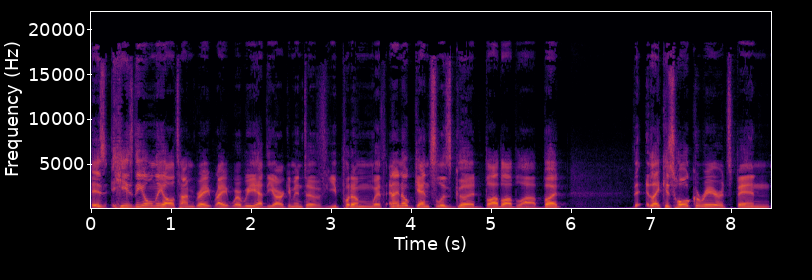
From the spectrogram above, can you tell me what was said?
is he's the only all-time great, right? Where we had the argument of you put him with, and I know Guentzel is good, blah blah blah, but th- like his whole career, it's been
